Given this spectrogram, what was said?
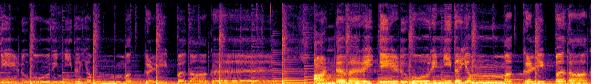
தேடுவோரின் இதயம் மக்களிப்பதாக ஆண்டவரை தேடுவோரின் இதயம் மக்களிப்பதாக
